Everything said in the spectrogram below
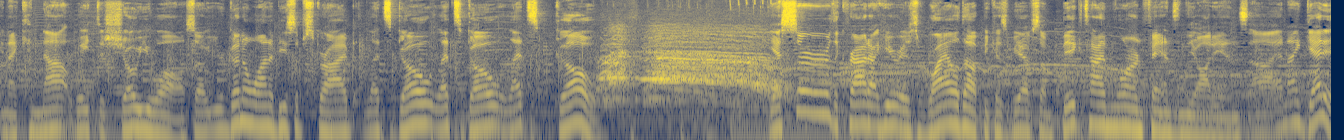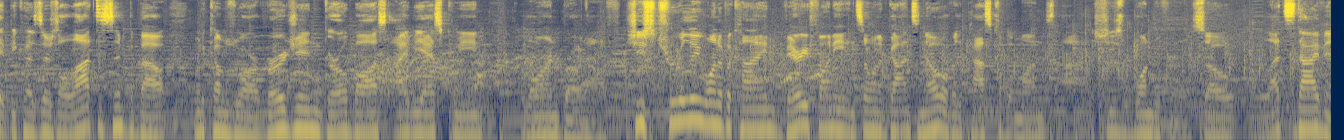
and I cannot wait to show you all. So you're gonna want to be subscribed. Let's go, let's go, let's go. Yes, sir. The crowd out here is riled up because we have some big time Lauren fans in the audience. Uh, and I get it because there's a lot to simp about when it comes to our virgin, girl boss, IBS queen, Lauren Brodauf. She's truly one of a kind, very funny, and someone I've gotten to know over the past couple months. Uh, she's wonderful. So let's dive in.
